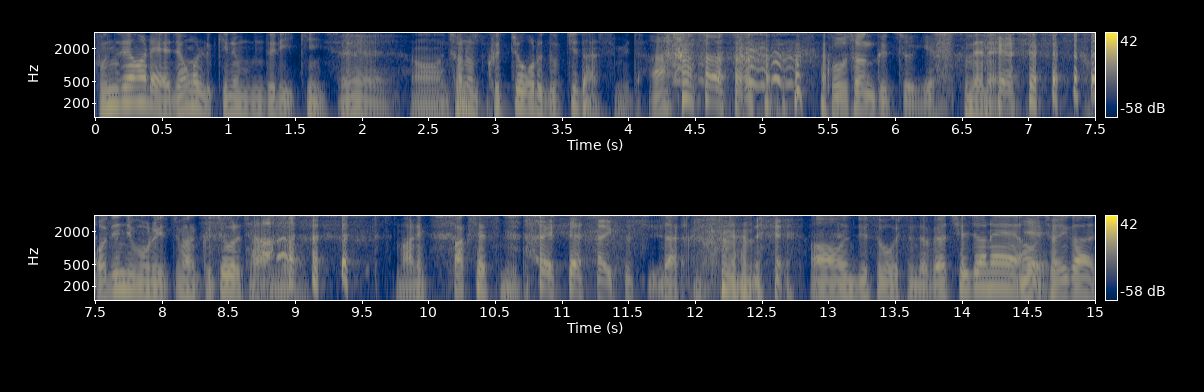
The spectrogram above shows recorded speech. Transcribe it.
군 생활에 애정을 느끼는 분들이 있긴 있어요. 예. 어, 저는 좋- 그쪽으로 눕지도 않습니다. 고성 그쪽이요. 네네. 어딘지 모르겠지만 그쪽으로 잘안 넣어요. 많이 빡셌습니다. 예, 알겠습니다. 자, 그러면 어, 뉴스 보겠습니다. 며칠 전에 어, 네. 예. 저희가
